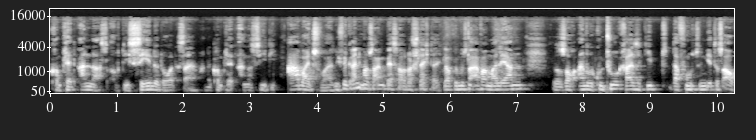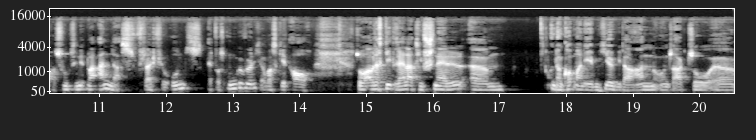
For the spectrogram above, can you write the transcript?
komplett anders. Auch die Szene dort ist einfach eine komplett anders. Die, die Arbeitsweise. Ich will gar nicht mal sagen besser oder schlechter. Ich glaube, wir müssen einfach mal lernen, dass es auch andere Kulturkreise gibt. Da funktioniert das auch. Es funktioniert nur anders. Vielleicht für uns etwas ungewöhnlich, aber es geht auch. So, aber das geht relativ schnell. Ähm, und dann kommt man eben hier wieder an und sagt so, äh,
